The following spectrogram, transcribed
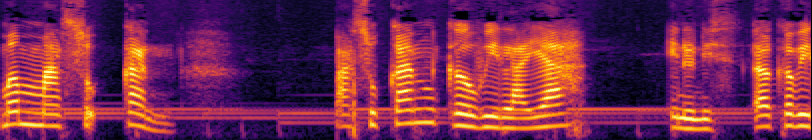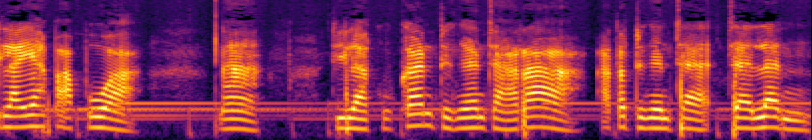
memasukkan pasukan ke wilayah Indonesia eh, ke wilayah Papua. Nah, dilakukan dengan cara atau dengan jalan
